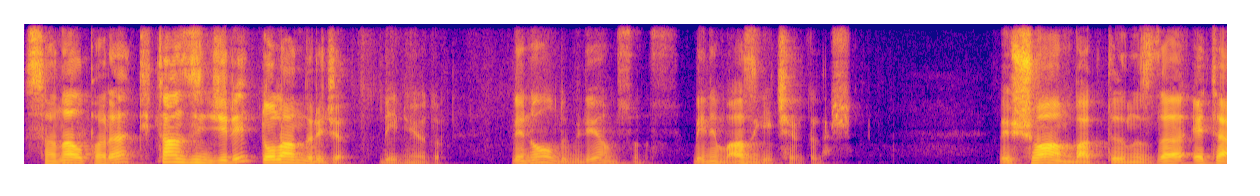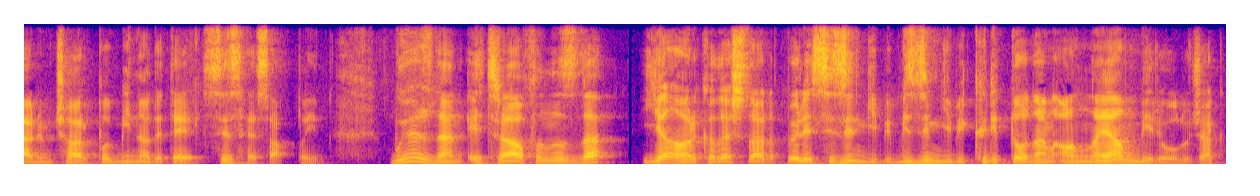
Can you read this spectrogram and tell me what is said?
sanal para, titan zinciri dolandırıcı deniyordu. Ve ne oldu biliyor musunuz? Beni vazgeçirdiler. Ve şu an baktığınızda Ethereum çarpı 1000 adete siz hesaplayın. Bu yüzden etrafınızda ya arkadaşlar böyle sizin gibi bizim gibi kriptodan anlayan biri olacak.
